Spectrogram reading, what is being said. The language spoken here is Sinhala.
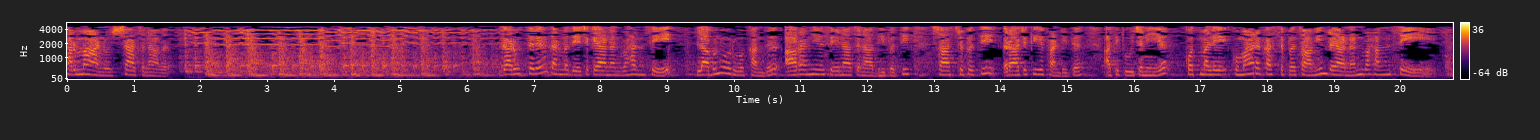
ධර්මානුශාසනාව. ගරුතර ධර්මදේශකයාණන් වහන්සේ ලබනෝරුව කන්ද ආරණ්‍ය සේනාසනාධිපති ශාස්ත්‍රපති රාජකීය පඬිත අතිපූජනීය කොත්මලේ කුමාරකස්සප ස්වාමීන්ද්‍රයාණන් වහන්සේ.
